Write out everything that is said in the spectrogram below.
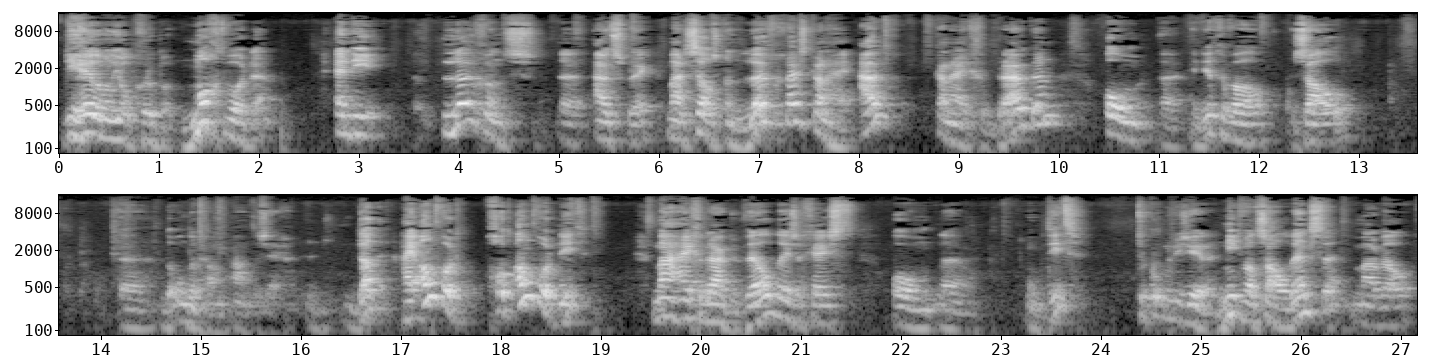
die helemaal niet opgeroepen mocht worden, en die leugens uh, uitspreekt, maar zelfs een leugengeest kan hij uit, kan hij gebruiken om in dit geval zal uh, de ondergang aan te zeggen. Dat, hij antwoordt, God antwoordt niet, maar hij gebruikt wel deze geest om, om dit te communiceren. Niet wat Saul wenste, maar wel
